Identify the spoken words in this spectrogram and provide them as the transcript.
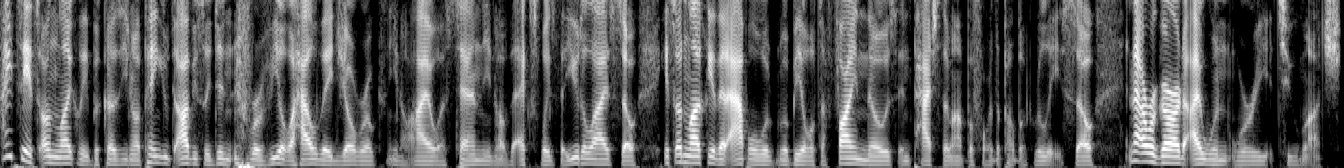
I'd say it's unlikely because, you know, Pangu obviously didn't reveal how they jailbroke, you know, iOS 10, you know, the exploits they utilized, so it's unlikely that Apple would, would be able to find those and patch them up before the public release. So, in that regard, I wouldn't worry too much.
